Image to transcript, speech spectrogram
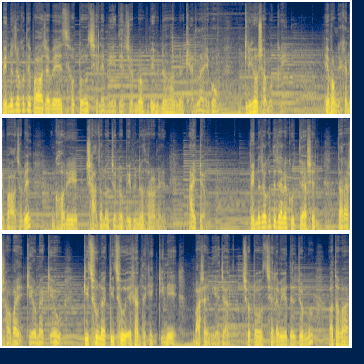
ভিন্ন জগতে পাওয়া যাবে ছোট ছেলে মেয়েদের জন্য বিভিন্ন ধরনের খেলনা এবং গৃহ সামগ্রী। এবং এখানে পাওয়া যাবে ঘরে সাজানোর জন্য বিভিন্ন ধরনের আইটেম। ভিন্ন জগতে যারা ঘুরতে আসেন, তারা সবাই কেউ না কেউ কিছু না কিছু এখান থেকে কিনে বাসায় নিয়ে যান ছোট ছেলে মেয়েদের জন্য অথবা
